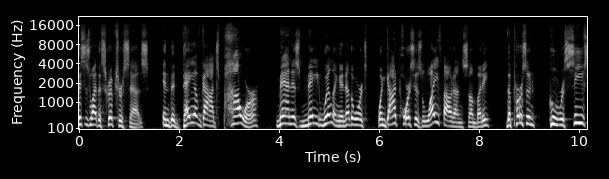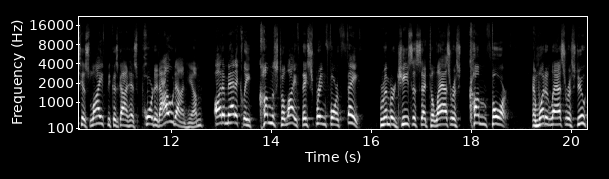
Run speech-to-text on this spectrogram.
This is why the scripture says, in the day of God's power, man is made willing. In other words, when God pours His life out on somebody, the person who receives His life because God has poured it out on him automatically comes to life. They spring forth faith. Remember, Jesus said to Lazarus, Come forth. And what did Lazarus do?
